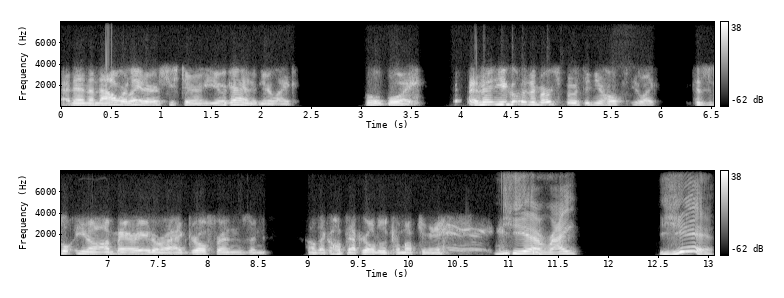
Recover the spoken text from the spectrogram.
And then an hour later, she's staring at you again. And you're like, oh boy. And then you go to the merch booth, and you hope you're like, because you know, I'm married or I had girlfriends, and I was like, I hope that girl doesn't come up to me. yeah, right. Yeah,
